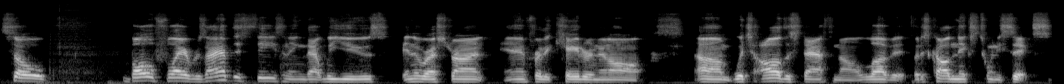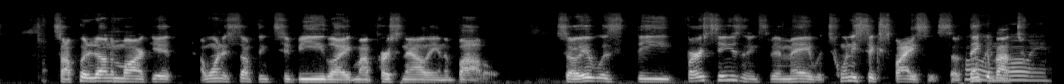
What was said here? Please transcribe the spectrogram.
so bold flavors i have this seasoning that we use in the restaurant and for the catering and all um, which all the staff and all love it but it's called nix 26 so i put it on the market i wanted something to be like my personality in a bottle so it was the first seasoning's been made with 26 spices. So Holy think about. Moly. I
